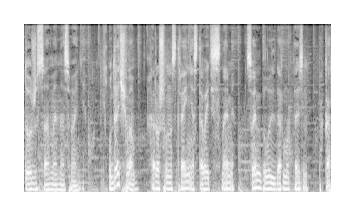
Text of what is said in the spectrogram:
то же самое название. Удачи вам, хорошего настроения, оставайтесь с нами. С вами был Ильдар Муртазин. Пока.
